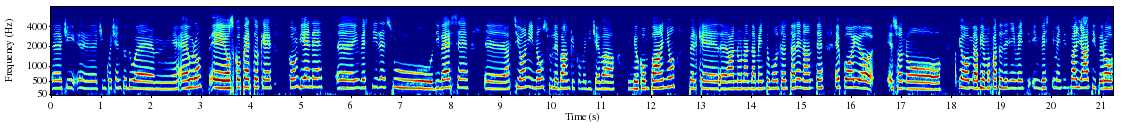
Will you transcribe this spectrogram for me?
eh, ci, 502 mh, euro e ho scoperto che conviene eh, investire su diverse eh, azioni, non sulle banche come diceva il mio compagno, perché eh, hanno un andamento molto altalenante e poi sono, abbiamo, abbiamo, fatto degli investimenti sbagliati, però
